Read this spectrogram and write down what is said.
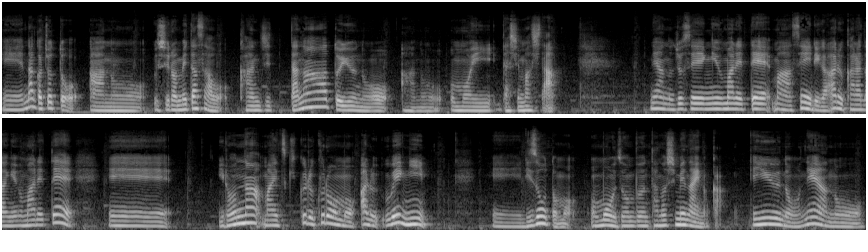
えー、なんかちょっとあの後ろめたさを感じたなというのをあの思い出しました。ね、あの女性に生まれて、まあ、生理がある体に生まれて、えー、いろんな毎月来る苦労もある上に、えー、リゾートも思う存分楽しめないのかっていうのをねあの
